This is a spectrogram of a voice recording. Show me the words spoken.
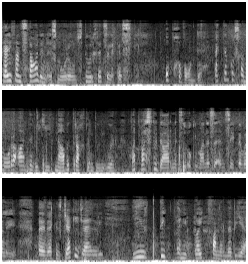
Gerry van Staden is môre ons toergids en ek is opgewonde. Ek dink ons gaan môre aand 'n bietjie nabetragting doen oor wat was toe daar en ek sal ook die manne se insette wil hê. En ek is Jackie January hier diep in die buik van Namibië.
